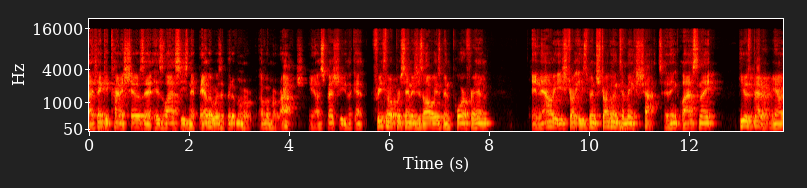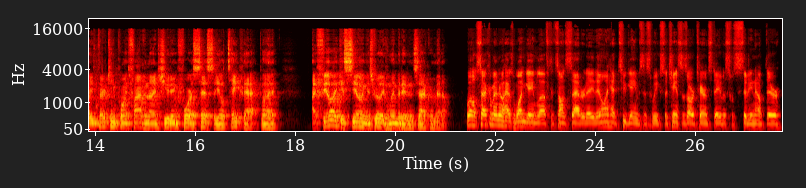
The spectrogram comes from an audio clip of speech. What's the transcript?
I think it kind of shows that his last season at Baylor was a bit of a of a mirage. You know, especially you look at free throw percentage has always been poor for him, and now he's str- he's been struggling to make shots. I think last night he was better. You know, he's thirteen point five and nine shooting, four assists. So you'll take that, but I feel like his ceiling is really limited in Sacramento. Well, Sacramento has one game left. It's on Saturday. They only had two games this week, so chances are Terence Davis was sitting out there.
